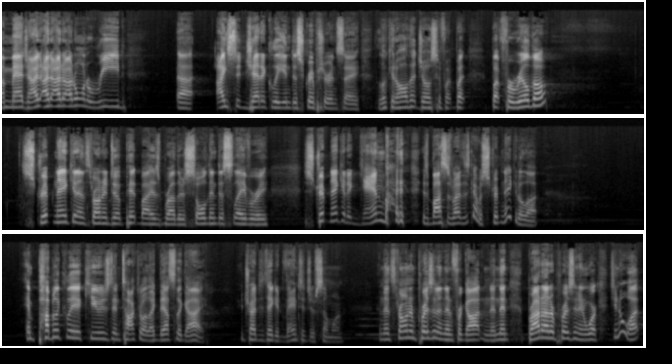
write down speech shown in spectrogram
Imagine, I, I, I don't want to read uh, eisegetically into Scripture and say, look at all that Joseph went, but but for real though, stripped naked and thrown into a pit by his brothers, sold into slavery, stripped naked again by his boss's wife. This guy was stripped naked a lot. And publicly accused and talked about like that's the guy who tried to take advantage of someone. And then thrown in prison and then forgotten and then brought out of prison and work. Do you know what?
